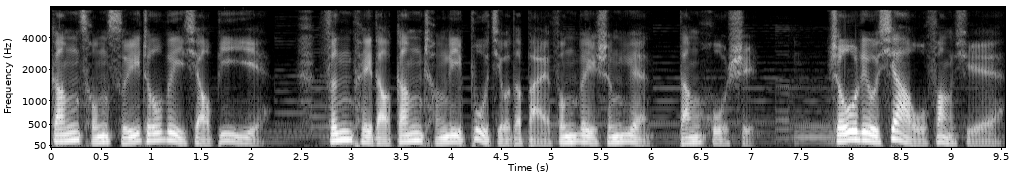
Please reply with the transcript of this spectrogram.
刚从随州卫校毕业。分配到刚成立不久的百丰卫生院当护士。周六下午放学，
